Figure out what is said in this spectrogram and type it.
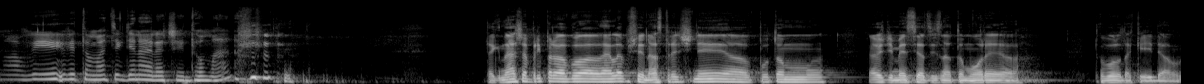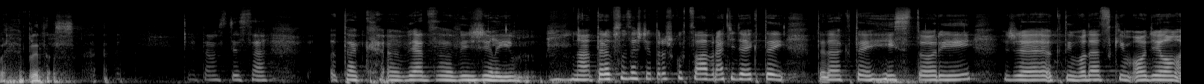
No a vy, vy to máte kde najradšej? Doma? tak naša príprava bola najlepšie na strečne a potom každý mesiac ísť na to more a to bolo také ideálne pre nás. Tam ste sa tak e, viac vyžili. No a teraz som sa ešte trošku chcela vrátiť aj k tej, teda k tej histórii, že k tým vodáckým oddielom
